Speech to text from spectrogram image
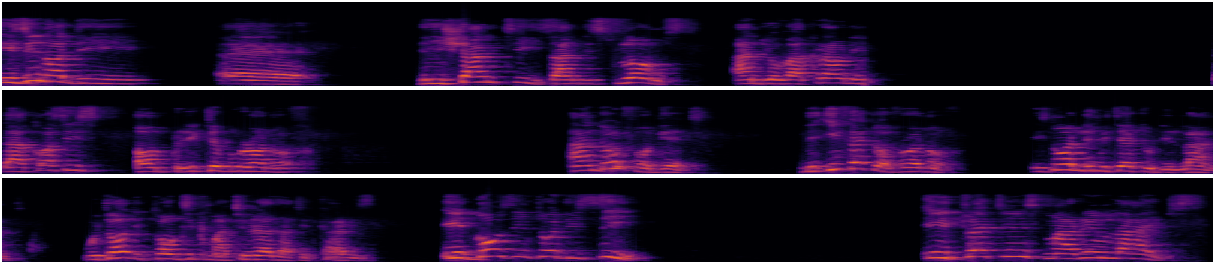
Is it not the uh, the shanties and the slums and the overcrowding that causes unpredictable runoff? And don't forget, the effect of runoff is not limited to the land with all the toxic materials that it carries. It goes into the sea. It threatens marine lives.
